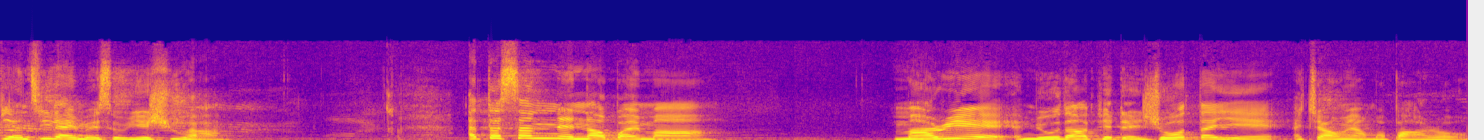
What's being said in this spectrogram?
ပြန်ကြည့်လိုက်မယ်ဆိုယေရှုဟာအသက်ဆက်နှစ်နောက်ပိုင်းမှာမာရိရဲ့အမျိုးသားဖြစ်တဲ့ယောသက်ရဲ့အကြောင်းအရာမပါတော့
